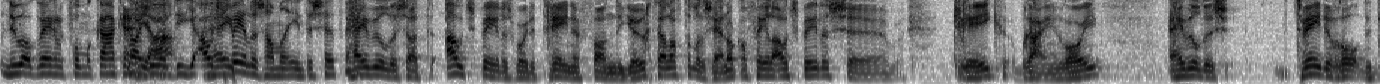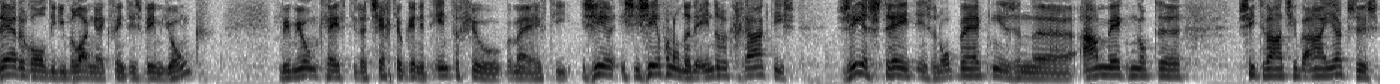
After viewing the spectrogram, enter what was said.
nu ook werkelijk voor elkaar krijgen... Nou ja, door die, die oudspelers allemaal in te zetten? Hij wil dus dat oudspelers worden trainer van de jeugdhelftal. Er zijn ook al veel oudspelers. eh Kreek, Brian Roy. Hij wil dus... De, tweede rol, de derde rol die hij belangrijk vindt is Wim Jonk. Wim Jonk heeft, dat zegt hij ook in het interview... bij mij heeft hij zeer, is hij zeer van onder de indruk geraakt. Hij is zeer streed in zijn opmerking, in zijn eh, aanmerking op de situatie bij Ajax. Dus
